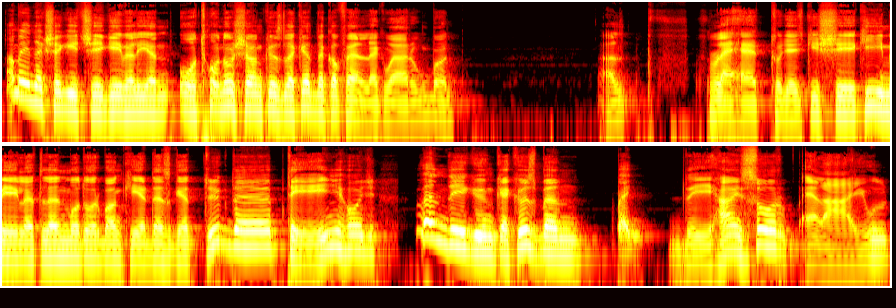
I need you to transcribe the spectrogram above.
amelynek segítségével ilyen otthonosan közlekednek a fellegvárunkban. Hát, lehet, hogy egy kissé kíméletlen modorban kérdezgettük, de tény, hogy vendégünke közben egy néhányszor elájult.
